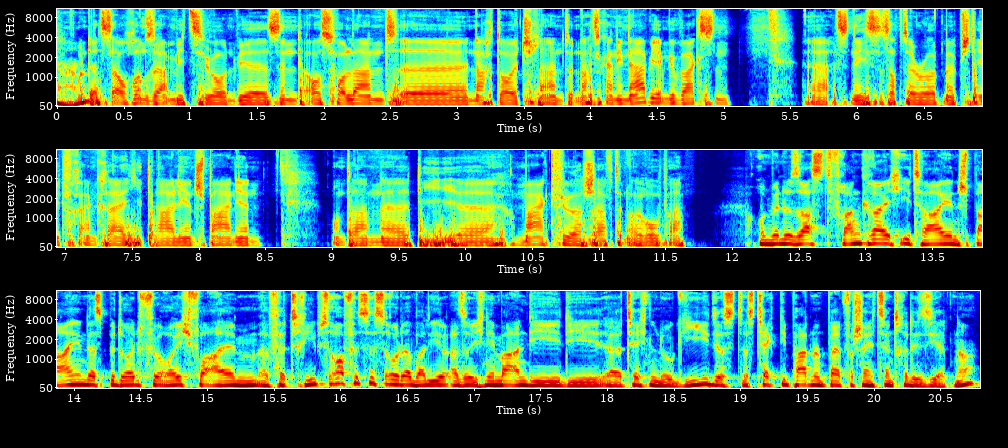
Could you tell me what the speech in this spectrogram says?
Aha. Und das ist auch unsere Ambition. Wir sind aus Holland äh, nach Deutschland und nach Skandinavien gewachsen. Äh, als nächstes auf der Roadmap steht Frankreich, Italien, Spanien und dann äh, die äh, Marktführerschaft in Europa. Und wenn du sagst Frankreich, Italien, Spanien, das bedeutet für euch vor allem äh, Vertriebsoffices oder weil ihr, also ich nehme an, die, die äh, Technologie, das, das Tech-Department bleibt wahrscheinlich zentralisiert, ne?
